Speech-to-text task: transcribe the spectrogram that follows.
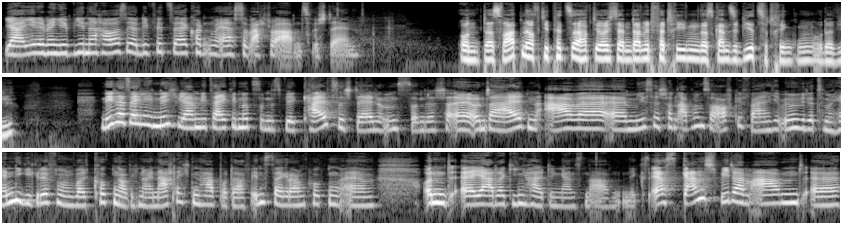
ja, jede Menge Bier nach Hause und die Pizza konnten wir erst um 8 Uhr abends bestellen. Und das Warten auf die Pizza habt ihr euch dann damit vertrieben, das ganze Bier zu trinken, oder wie? Nee, tatsächlich nicht. Wir haben die Zeit genutzt, um das Bier kalt zu stellen und uns zu äh, unterhalten. Aber äh, mir ist es schon ab und zu aufgefallen. Ich habe immer wieder zum Handy gegriffen und wollte gucken, ob ich neue Nachrichten habe oder auf Instagram gucken. Ähm, und äh, ja, da ging halt den ganzen Abend nichts. Erst ganz später am Abend äh,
